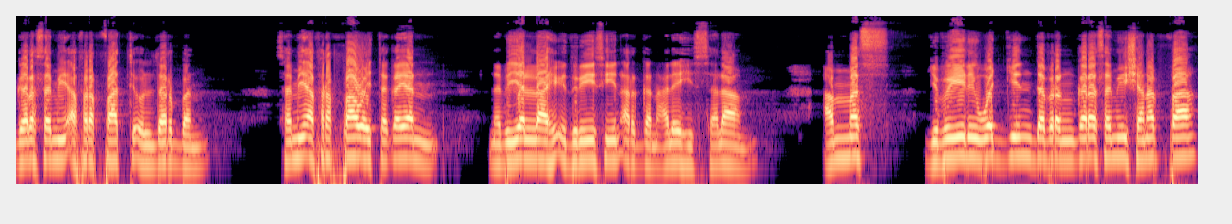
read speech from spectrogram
gara samii afraffaatti ol darban samii afraffaa wayta gayan nabiyyallaahi idriisiin argan alayhi salaam ammas jibriilii wajjiin dabran gara samii shanaffaa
